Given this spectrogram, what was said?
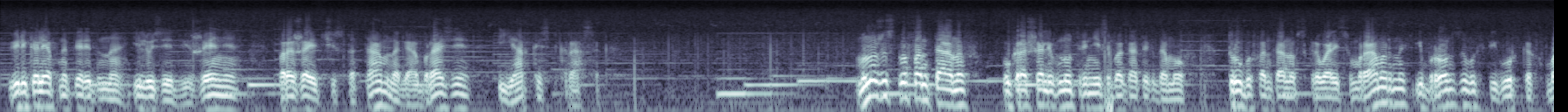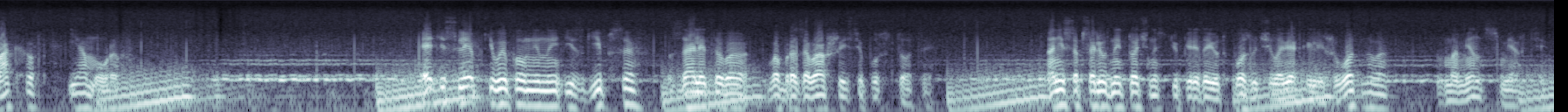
Великолепно передана иллюзия движения, поражает чистота, многообразие и яркость красок. Множество фонтанов – украшали внутренние богатых домов. Трубы фонтанов скрывались в мраморных и бронзовых фигурках вакхов и амуров. Эти слепки выполнены из гипса, залитого в образовавшиеся пустоты. Они с абсолютной точностью передают позу человека или животного в момент смерти.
